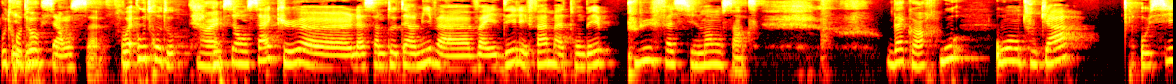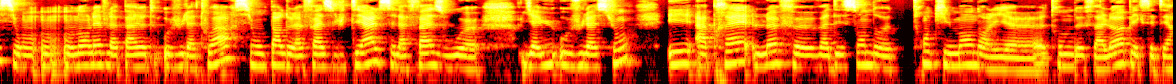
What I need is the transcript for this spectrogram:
ou trop tôt. C'est en ça. Ouais, ou trop tôt. Donc c'est en ça que euh, la symptothermie va, va aider les femmes à tomber plus facilement enceintes. D'accord. Ou, ou en tout cas, aussi, si on, enlève la période ovulatoire, si on parle de la phase lutéale, c'est la phase où euh, il y a eu ovulation et après l'œuf euh, va descendre tranquillement dans les euh, trompes de Fallope, etc.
